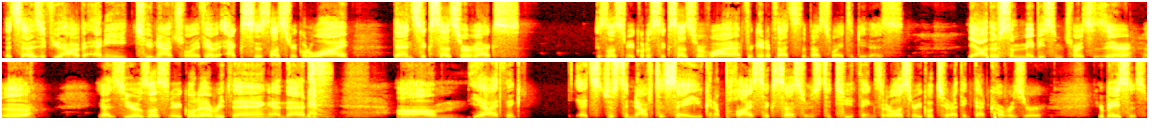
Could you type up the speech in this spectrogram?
that says if you have any two natural, if you have x is less than or equal to y, then successor of x is less than or equal to successor of y. I forget if that's the best way to do this yeah, there's some maybe some choices there. Ugh. Yeah, zero's less than or equal to everything, and then um, yeah, I think it's just enough to say you can apply successors to two things that are less than or equal to, and I think that covers your your basis.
